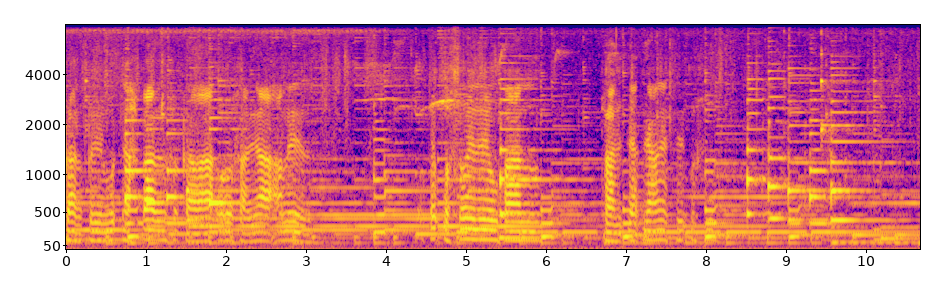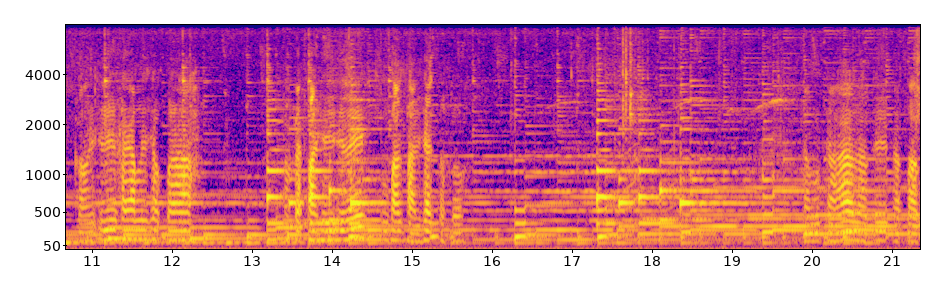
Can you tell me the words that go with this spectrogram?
Dan dimudahkan segala urusannya amin. Untuk bosku ini ini bosku. kali ini saya mencoba sampai pagi ini umpan bancet bosku mudah-mudahan nanti dapat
